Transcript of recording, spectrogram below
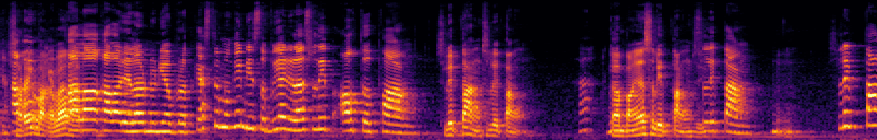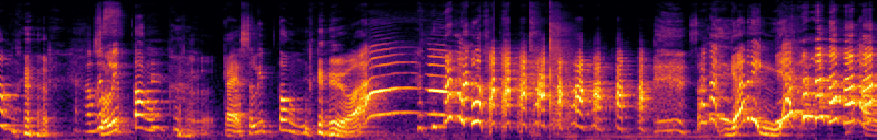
Aku- sering pakai banget. Kalau kalau dalam dunia broadcast tuh mungkin disebutnya adalah slip of the tongue. Slip tang, slip tang. Hah? Gampangnya slip tang sih. Slip tongue. Slip tongue. Apa sih? Slip tang. kayak slip tong. Wah. Sangat garing ya. Wow.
